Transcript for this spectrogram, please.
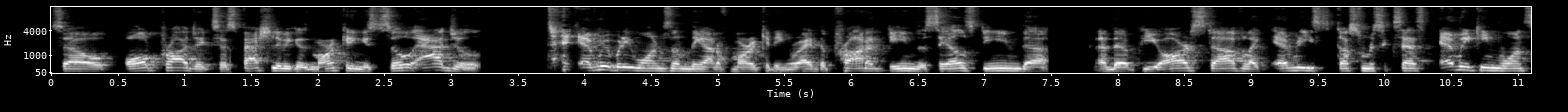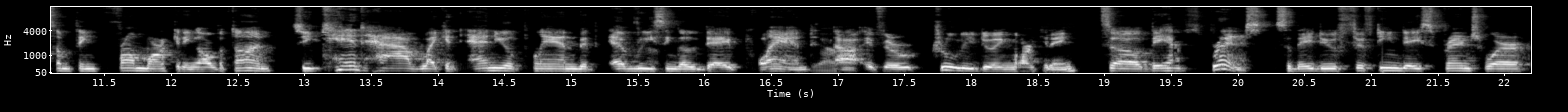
So all projects, especially because marketing is so agile, everybody wants something out of marketing, right? The product team, the sales team, the uh, the PR stuff, like every customer success, every team wants something from marketing all the time. So you can't have like an annual plan with every single day planned yeah. uh, if you're truly doing marketing. So they have sprints. So they do 15 day sprints where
